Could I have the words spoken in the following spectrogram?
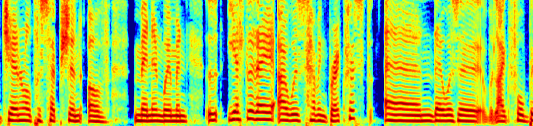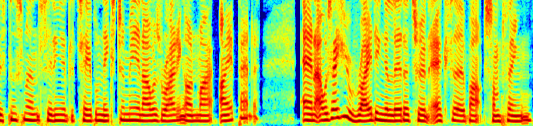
general perception of men and women. Yesterday, I was having breakfast, and there was a like four businessmen sitting at the table next to me, and I was writing on my iPad, and I was actually writing a letter to an actor about something.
